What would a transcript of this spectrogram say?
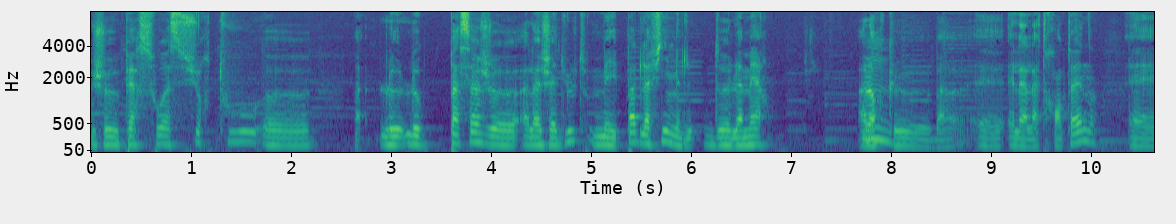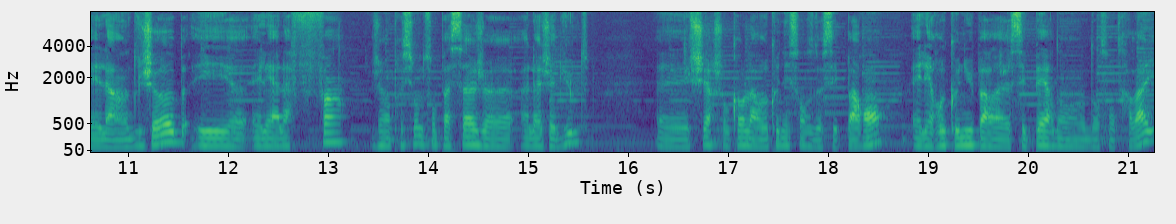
je perçois surtout euh, bah, le, le passage euh, à l'âge adulte, mais pas de la fille, mais de, de la mère. Alors Mm. que bah, elle, elle a la trentaine, elle a un job et euh, elle est à la fin, j'ai l'impression, de son passage à, à l'âge adulte. Elle cherche encore la reconnaissance de ses parents. Elle est reconnue par euh, ses pairs dans, son travail.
